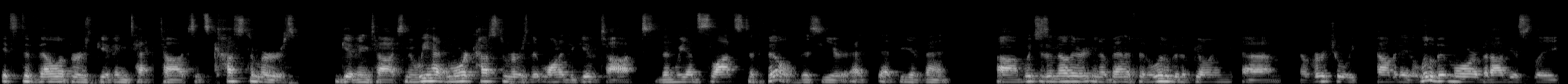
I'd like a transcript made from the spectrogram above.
it's developers giving tech talks. It's customers giving talks. I mean, we had more customers that wanted to give talks than we had slots to fill this year at, at the event um, which is another you know benefit. A little bit of going um, you know, virtual, we can accommodate a little bit more, but obviously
